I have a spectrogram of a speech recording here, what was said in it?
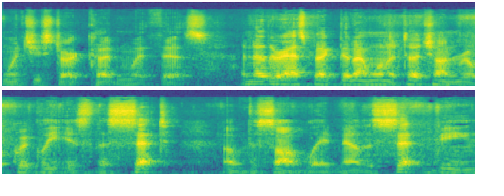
once you start cutting with this. Another aspect that I want to touch on real quickly is the set of the saw blade. Now the set being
